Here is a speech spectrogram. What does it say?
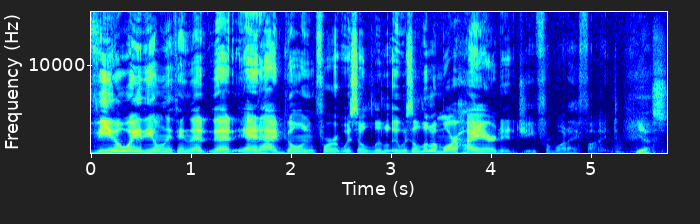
VOA the only thing that that it had going for it was a little it was a little more high energy from what I find. Yes.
